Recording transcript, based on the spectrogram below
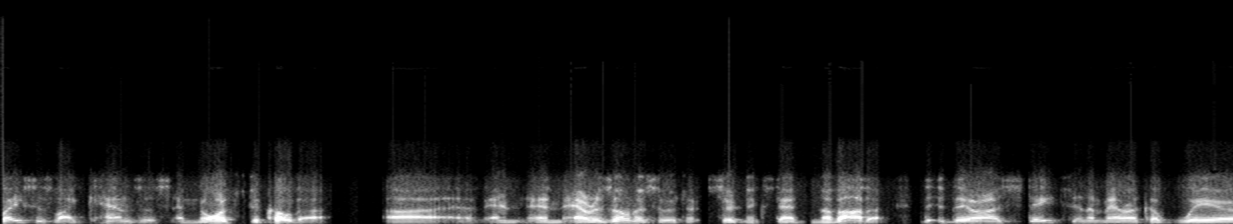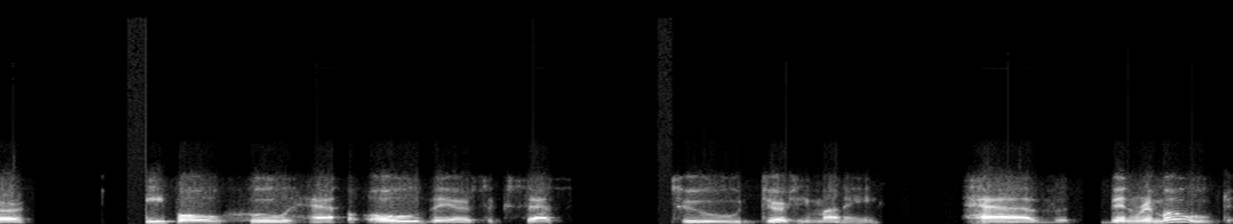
places like Kansas and North Dakota uh, and, and Arizona to a certain extent, Nevada, th- there are states in America where people who ha- owe their success to dirty money have been removed,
